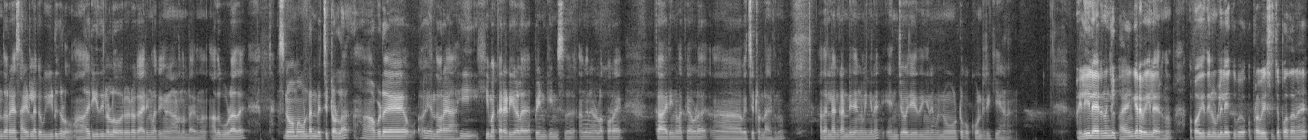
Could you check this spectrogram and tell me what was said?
എന്താ പറയുക സൈഡിലൊക്കെ വീടുകളോ ആ രീതിയിലുള്ള ഓരോരോ കാര്യങ്ങളൊക്കെ ഇങ്ങനെ കാണുന്നുണ്ടായിരുന്നു. അതുകൂടാതെ സ്നോ മൗണ്ടൻ വെച്ചിട്ടുള്ള അവിടെ എന്താ പറയുക ഈ ഹിമക്കരടികൾ പെൻഗിൻസ് അങ്ങനെയുള്ള കുറേ കാര്യങ്ങളൊക്കെ അവിടെ വെച്ചിട്ടുണ്ടായിരുന്നു. അതെല്ലാം കണ്ട് ഞങ്ങളിങ്ങനെ എൻജോയ് ചെയ്ത് ഇങ്ങനെ മുന്നോട്ട് പൊയ്ക്കൊണ്ടിരിക്കുകയാണ് വെളിയിലായിരുന്നെങ്കിൽ ഭയങ്കര വെയിലായിരുന്നു. അപ്പോൾ ഇതിനുള്ളിലേക്ക് പ്ര- പ്രവേശിച്ചപ്പോൾ തന്നെ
